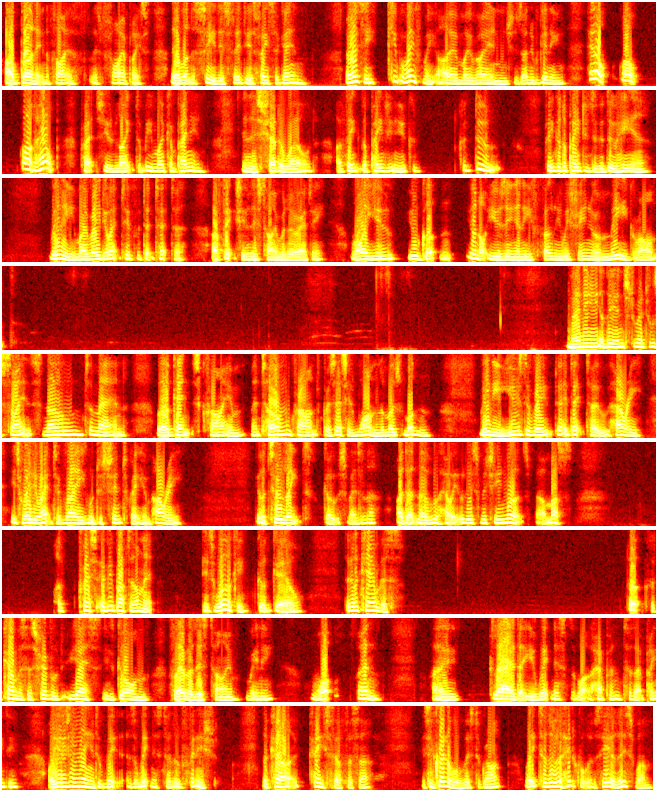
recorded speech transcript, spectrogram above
I'll burn it in the fire, this fireplace. They'll want to see this hideous face again. Lorenzi, keep away from me. I am my revenge is only beginning. Help! Well, God, help! Perhaps you'd like to be my companion in this shadow world. I think the painting you could could do. Think of the paintings you could do here. Winnie, my radioactive detector. I'll fix you this time, with Loretti. Why you? You got? You're not using any phony machinery on me, Grant. Many of the instrumental science known to man were against crime, and Tom Grant possesses one the most modern. Really, use the radecto. Hurry. Its radioactive ray will disintegrate him. Hurry. You're too late, Ghost Meddler. I don't know how it, this machine works, but I must. I've pressed every button on it. It's working. Good girl. Look at the canvas. Look, the canvas has shriveled. Yes, he's gone. Forever this time. Really? What then? I'm glad that you witnessed what happened to that painting. Are you using me to as a witness to the finish the ca- case, officer? It's incredible, Mr. Grant. Wait till the headquarters hear this one.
